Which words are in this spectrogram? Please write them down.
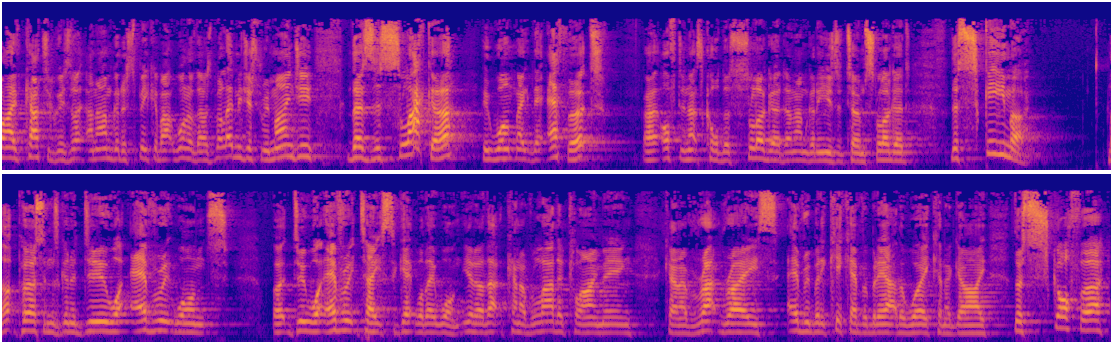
five categories, and I'm going to speak about one of those. But let me just remind you there's the slacker who won't make the effort. Uh, often that's called the sluggard, and I'm going to use the term sluggard. The schemer, that person's going to do whatever it wants, uh, do whatever it takes to get what they want. You know, that kind of ladder climbing, kind of rat race, everybody kick everybody out of the way kind of guy. The scoffer,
